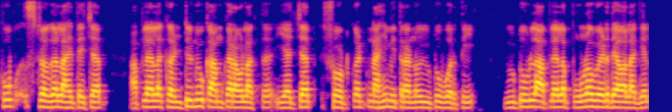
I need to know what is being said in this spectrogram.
खूप स्ट्रगल आहे त्याच्यात. आपल्याला कंटिन्यू काम करावं लागतं. याच्यात शॉर्टकट नाही मित्रांनो यूट्यूबवरती यूट्यूबला आपल्याला पूर्ण वेळ द्यावा लागेल.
